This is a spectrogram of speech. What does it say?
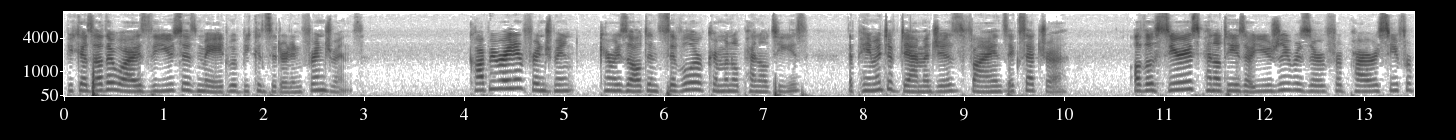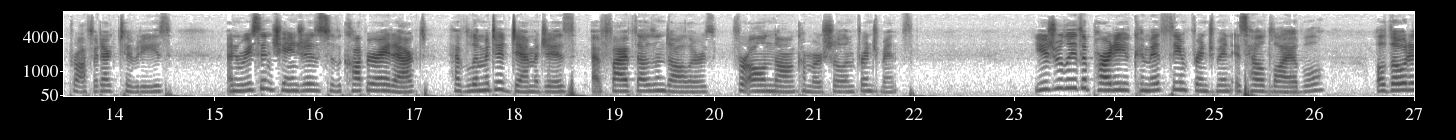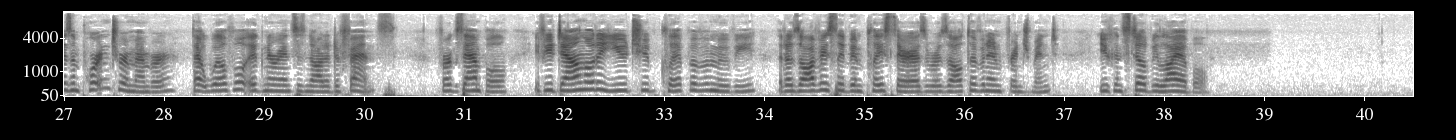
because otherwise the uses made would be considered infringements. Copyright infringement can result in civil or criminal penalties, the payment of damages, fines, etc. Although serious penalties are usually reserved for piracy for profit activities, and recent changes to the Copyright Act have limited damages at $5,000 for all non-commercial infringements. Usually the party who commits the infringement is held liable, although it is important to remember that willful ignorance is not a defense. For example, if you download a YouTube clip of a movie that has obviously been placed there as a result of an infringement, you can still be liable.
